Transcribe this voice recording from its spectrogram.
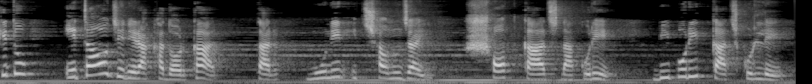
কিন্তু এটাও জেনে রাখা দরকার, তার মনের ইচ্ছা অনুযায়ী সৎ কাজ না করে বিপরীত কাজ করলে,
